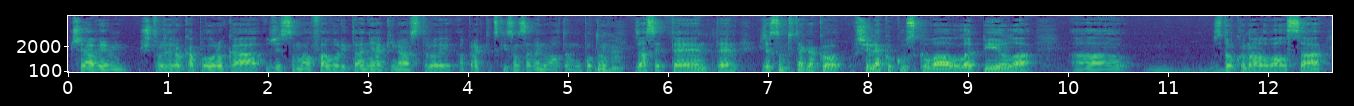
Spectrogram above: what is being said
čo ja viem, štvrť roka, pol roka, že som mal favorita nejaký nástroj a prakticky som sa venoval tomu. Potom uh-huh. zase ten, ten, že som to tak ako všelijako kuskoval, lepil a, a zdokonaloval sa,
